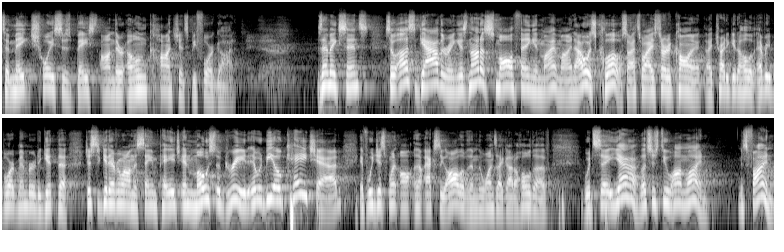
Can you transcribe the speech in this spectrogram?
to make choices based on their own conscience before God. Does that make sense? So, us gathering is not a small thing in my mind. I was close. That's why I started calling it. I tried to get a hold of every board member to get the, just to get everyone on the same page. And most agreed it would be okay, Chad, if we just went, all, actually, all of them, the ones I got a hold of, would say, yeah, let's just do online. It's fine.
